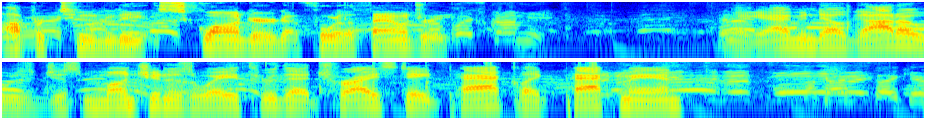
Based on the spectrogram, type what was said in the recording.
opportunity squandered for the Foundry. Like Ivan Delgado was just munching his way through that tri-state pack like Pac-Man. Okay, thank you.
